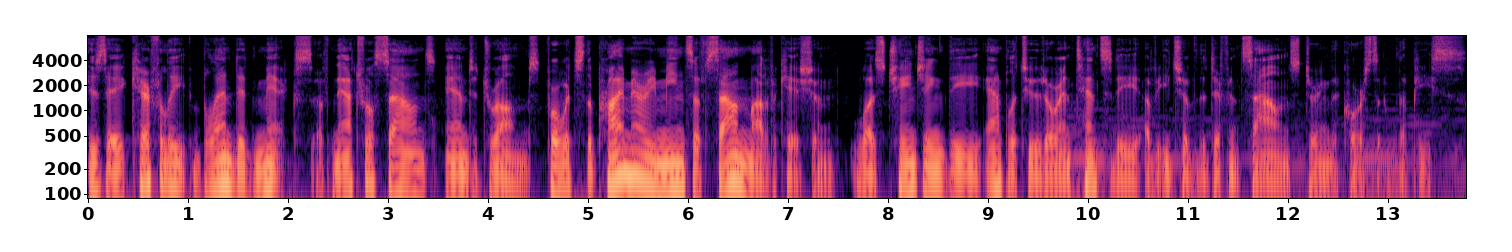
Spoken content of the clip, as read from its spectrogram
is a carefully blended mix of natural sounds and drums, for which the primary means of sound modification was changing the amplitude or intensity of each of the different sounds during the course of the piece.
